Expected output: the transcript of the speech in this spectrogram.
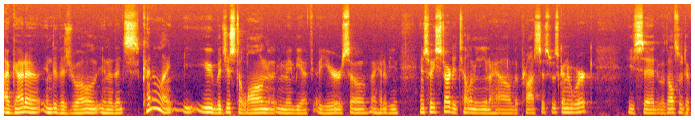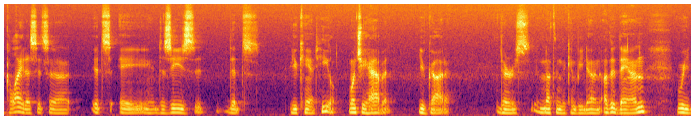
I've got an individual, you know, that's kind of like you, but just along maybe a, a, year or so ahead of you. And so he started telling me, you know, how the process was going to work. He said, with ulcerative colitis, it's a it's a disease that, that's you can't heal. Once you have it, you've got it. There's nothing that can be done other than we,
